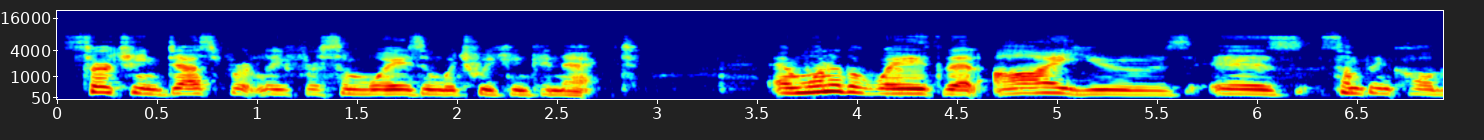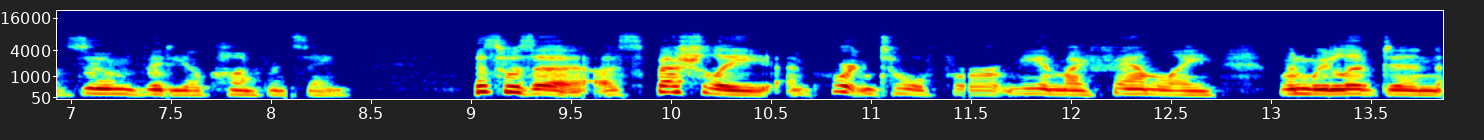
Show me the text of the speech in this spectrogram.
searching desperately for some ways in which we can connect. And one of the ways that I use is something called Zoom video conferencing. This was a especially important tool for me and my family when we lived in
